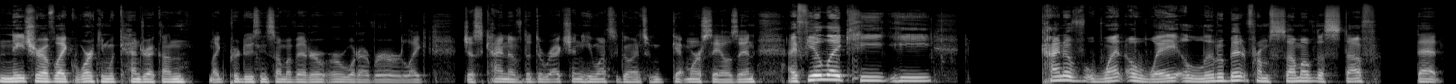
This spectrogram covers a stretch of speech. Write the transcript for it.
nature of like working with Kendrick on like producing some of it or, or whatever or like just kind of the direction he wants to go into get more sales in. I feel like he he kind of went away a little bit from some of the stuff that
